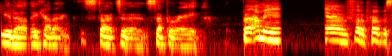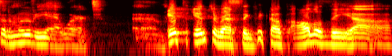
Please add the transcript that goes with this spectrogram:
you know, they kind of start to separate. But I mean, yeah, for the purpose of the movie, yeah, it worked. Um, It's interesting because all of the uh,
